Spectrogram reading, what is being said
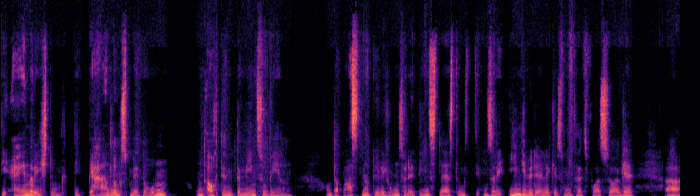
die Einrichtung, die Behandlungsmethoden und auch den Termin zu wählen. Und da passt natürlich unsere Dienstleistung, die, unsere individuelle Gesundheitsvorsorge äh,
